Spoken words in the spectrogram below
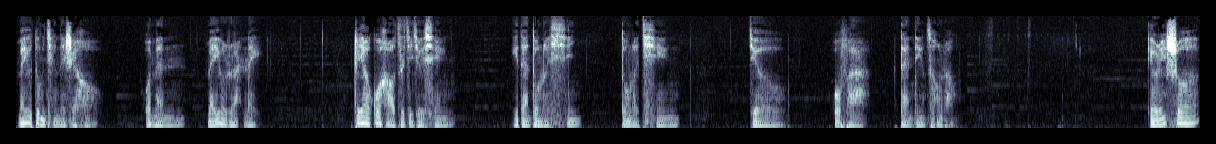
没有动情的时候，我们没有软肋，只要过好自己就行。一旦动了心，动了情，就无法淡定从容。有人说，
